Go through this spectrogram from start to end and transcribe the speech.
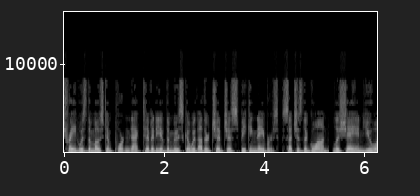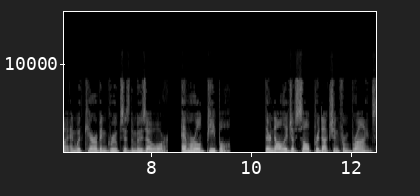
Trade was the most important activity of the Muisca with other Chibcha-speaking neighbors, such as the Guan, Lache and U'wa and with Cariban groups as the Muzo or Emerald people. Their knowledge of salt production from brines,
